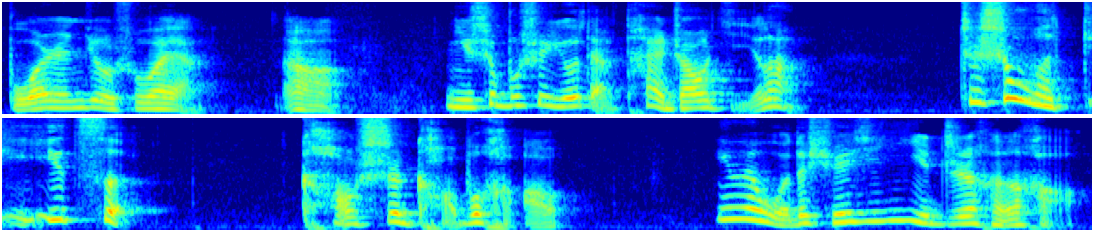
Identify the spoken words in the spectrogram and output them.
博人就说呀：“啊，你是不是有点太着急了？这是我第一次考试考不好，因为我的学习一直很好。”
